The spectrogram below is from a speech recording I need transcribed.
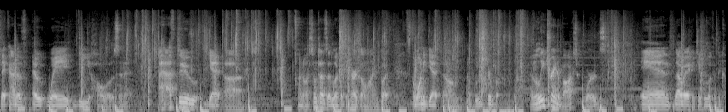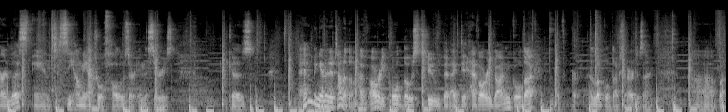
that kind of outweigh the holos in it. I have to get, uh, I don't know, sometimes I look at the cards online, but I want to get um, a booster, an Elite Trainer box, words, and that way I can take a look at the card list and see how many actual holos are in the series. Because I haven't been getting a ton of them. I've already pulled those two that I did have already gotten, Golduck. I love Golduck's art design. Uh, but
